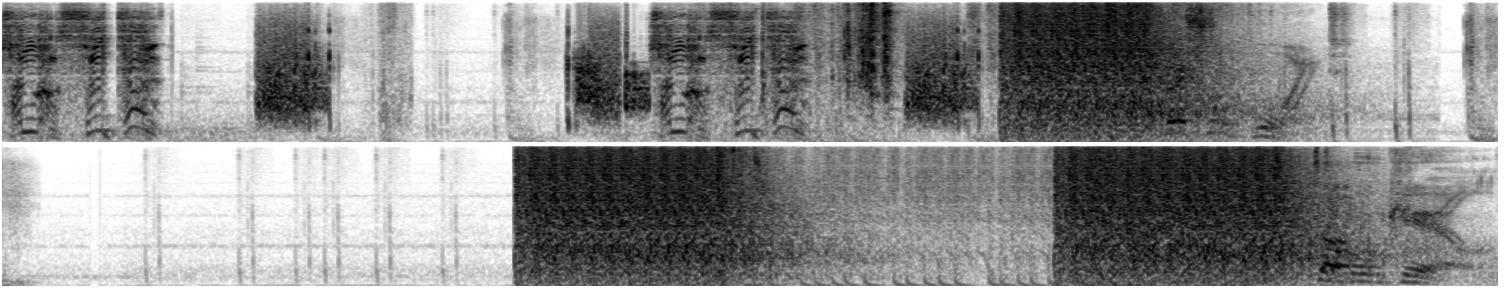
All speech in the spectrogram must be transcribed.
전방 수탄. 전방 수탄. Special point. Double kill.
